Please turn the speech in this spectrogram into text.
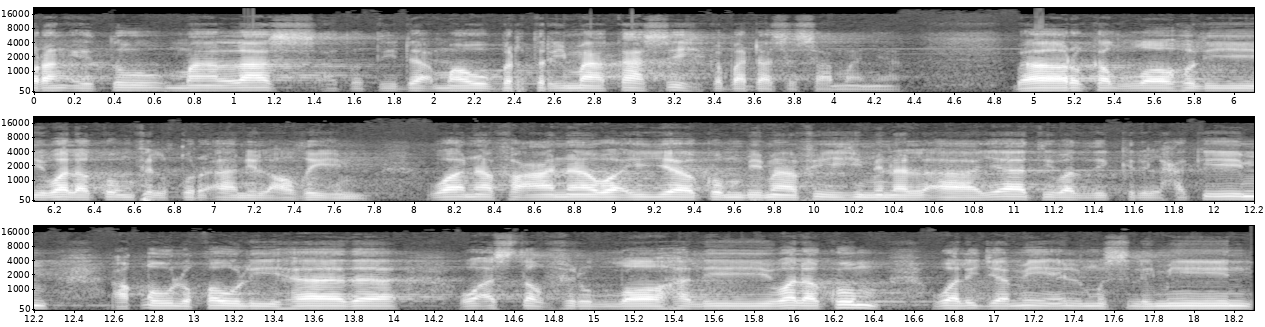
orang itu malas atau tidak mau berterima kasih kepada sesamanya. Barakallahu li fil Qur'anil azim. ونفعنا وإياكم بما فيه من الآيات والذكر الحكيم. أقول قولي هذا وأستغفر الله لي ولكم ولجميع المسلمين.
